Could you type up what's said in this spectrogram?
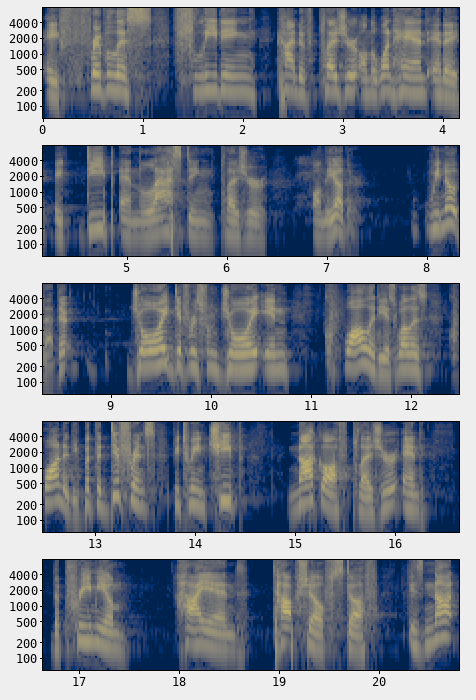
a frivolous, fleeting kind of pleasure on the one hand and a, a deep and lasting pleasure on the other. We know that. There, joy differs from joy in quality as well as quantity. But the difference between cheap knockoff pleasure and the premium, high end, top shelf stuff is not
